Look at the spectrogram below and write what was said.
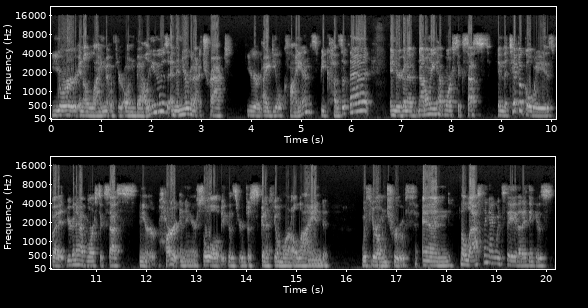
you're in alignment with your own values and then you're going to attract your ideal clients because of that and you're going to not only have more success in the typical ways, but you're going to have more success in your heart and in your soul because you're just going to feel more aligned with your own truth. And the last thing I would say that I think is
